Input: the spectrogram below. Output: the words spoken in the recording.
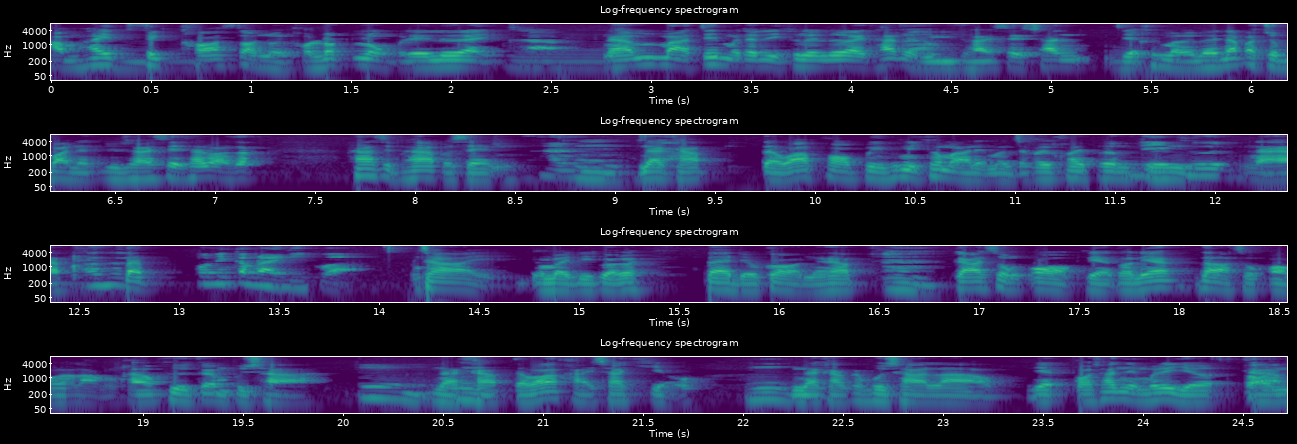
ทำให้ฟิกคอสต่อหน่วยเขาลดลงไปเรื่อยๆนะครับมาจิ้นมันจะดีขึ้นเรื่อยๆ ถ้าเกิดมี utilization เยอะขึ้นมาเรื่อยๆณปัจจุบันเนี่ย utilization ประมาณสัก55เปอร์เซ็นต์อืมนะครับ แต่ว่าพอปีพวกนี้เข้ามาเนี่ยมันจะค่อย ๆ เพิ่มขึ้นดีขึ้น นะครับก็คือแต่พวกนี้กำไรดีกว่า ใช่กำไรดีกว่าด้วยแต่เดี๋ยวก่อนนะครับ อ่าการส่งออกเนี่ยตอนเนี้ยตลาดส่งออกหลักๆของเขาคือกัมพูชาอืมนะครับแต่ว่าขายชาเขียวอืม นะครับกัมพูชาลาวเนี่ยพอชั่นยังไม่ได้เยอะตอนครับ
